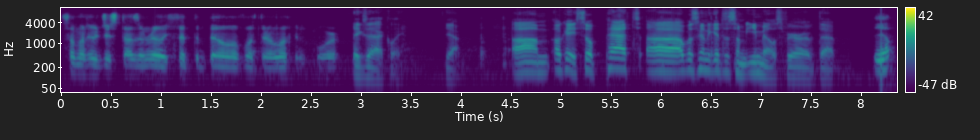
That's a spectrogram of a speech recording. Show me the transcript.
Someone who just doesn't really fit the bill of what they're looking for. exactly, yeah. Um, okay, so Pat, uh, I was going to get to some emails for you of that. Yep.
